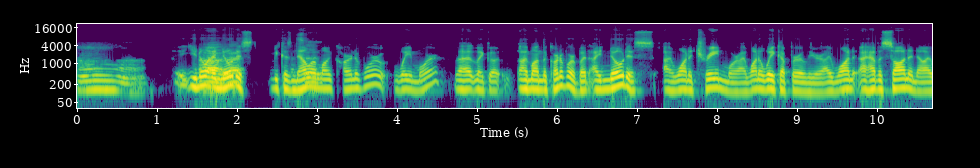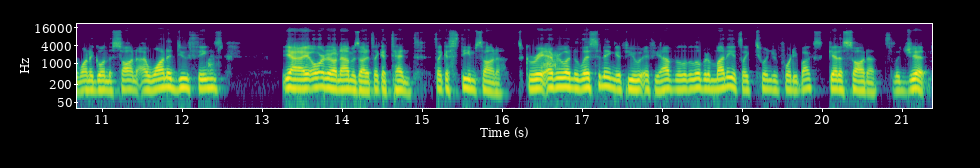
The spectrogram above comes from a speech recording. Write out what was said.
Ah, You know, Oh, I that- noticed because now it. I'm on carnivore way more. Uh, like uh, I'm on the carnivore, but I notice I want to train more. I want to wake up earlier. I want. I have a sauna now. I want to go in the sauna. I want to do things. Yeah, I ordered on Amazon. It's like a tent. It's like a steam sauna. It's great. Everyone listening, if you if you have a little, little bit of money, it's like 240 bucks. Get a sauna. It's legit.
